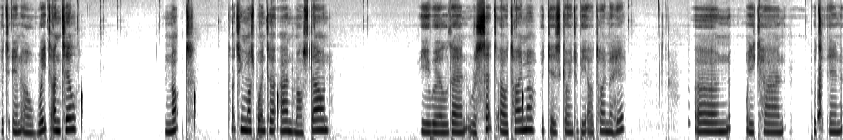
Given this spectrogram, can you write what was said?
put in a wait until not touching mouse pointer and mouse down. We will then reset our timer which is going to be our timer here. Um, we can put in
